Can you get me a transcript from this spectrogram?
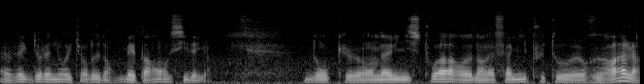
avec de la nourriture dedans. Mes parents aussi d'ailleurs. Donc on a une histoire dans la famille plutôt rurale,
